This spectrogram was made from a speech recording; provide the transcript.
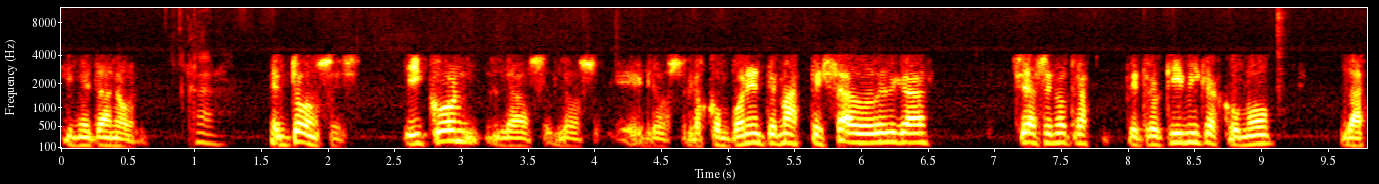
y metanol. Entonces, y con los, los, eh, los, los, componentes más pesados del gas, se hacen otras petroquímicas como la,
